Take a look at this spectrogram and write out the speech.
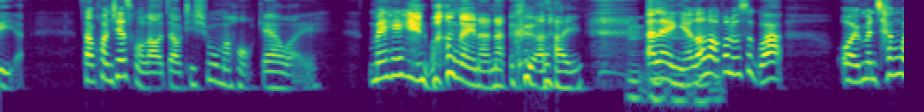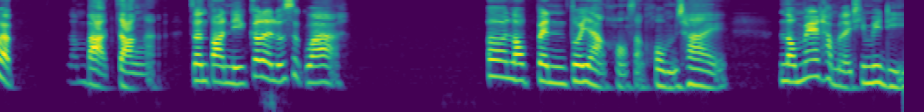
ติอะ subconscious ของเราจะเอาทิชชู่มาห่อแก้วไว้ ไม่ให้เห็นว่าข้างในนั้นอะคืออะไรมอะไรอย่างเงี้ยมแล้วเราก็รู้สึกว่า โอ๊ยมันช่างแบบลำบากจังอะจนตอนนี้ก็เลยรู้สึกว่า เออ เราเป็นตัวอย่างของสังคมใช่ เราไม่ได้ทำอะไรที่ไม่ดี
